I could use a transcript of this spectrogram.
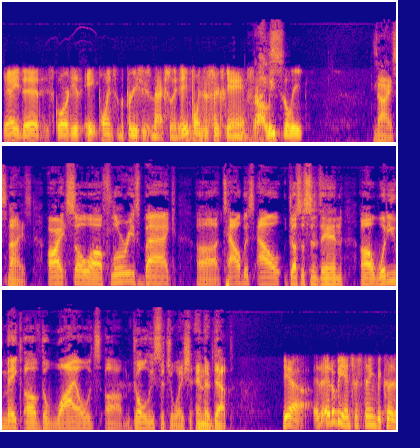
Yeah, he did. He scored. He has eight points in the preseason. Actually, eight points in six games. Nice. Uh, leads the league. Nice, nice. All right, so uh, Fleury's back. Uh, Talbot's out. Gustavsson's in. Uh, what do you make of the Wild's um, goalie situation and their depth? Yeah, it, it'll be interesting because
